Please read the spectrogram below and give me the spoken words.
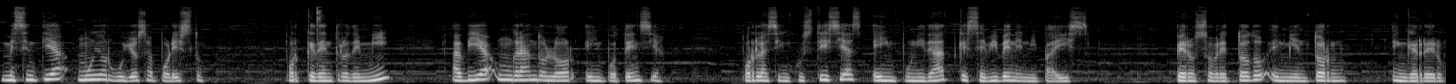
Me sentía muy orgullosa por esto, porque dentro de mí había un gran dolor e impotencia por las injusticias e impunidad que se viven en mi país, pero sobre todo en mi entorno, en Guerrero.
